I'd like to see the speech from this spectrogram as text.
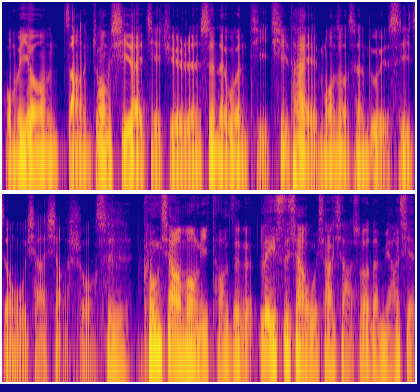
我们用掌中戏来解决人生的问题，其实它也某种程度也是一种武侠小说。是《空笑梦》里头这个类似像武侠小说的描写，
